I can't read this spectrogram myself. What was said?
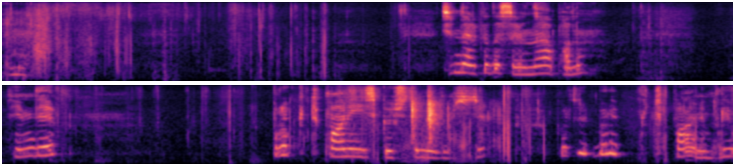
Tamam. Şimdi arkadaşlar ne yapalım? Şimdi Bura kütüphaneyi hiç göstermedim size. Gördüğünüz böyle kütüphane. Buraya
